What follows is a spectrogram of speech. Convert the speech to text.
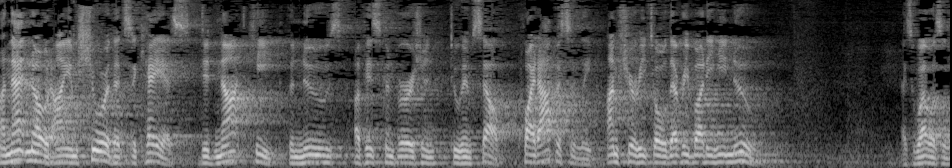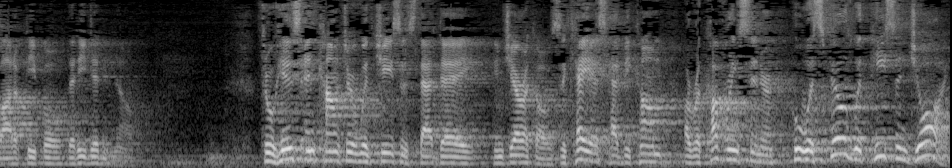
On that note, I am sure that Zacchaeus did not keep the news of his conversion to himself. Quite oppositely, I'm sure he told everybody he knew, as well as a lot of people that he didn't know. Through his encounter with Jesus that day in Jericho, Zacchaeus had become a recovering sinner who was filled with peace and joy.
